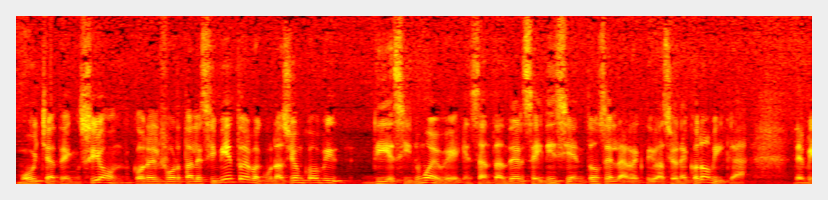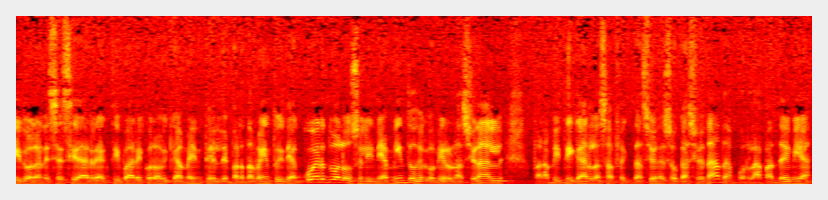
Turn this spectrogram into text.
Mucha atención. Con el fortalecimiento de vacunación COVID-19 en Santander se inicia entonces la reactivación económica. Debido a la necesidad de reactivar económicamente el departamento y de acuerdo a los lineamientos del Gobierno Nacional para mitigar las afectaciones ocasionadas por la pandemia,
